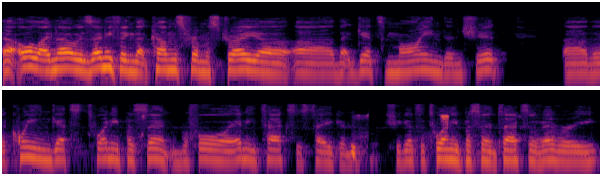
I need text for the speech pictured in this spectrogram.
Uh, all I know is anything that comes from Australia uh, that gets mined and shit. Uh, the Queen gets 20% before any tax is taken. She gets a 20% tax of every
